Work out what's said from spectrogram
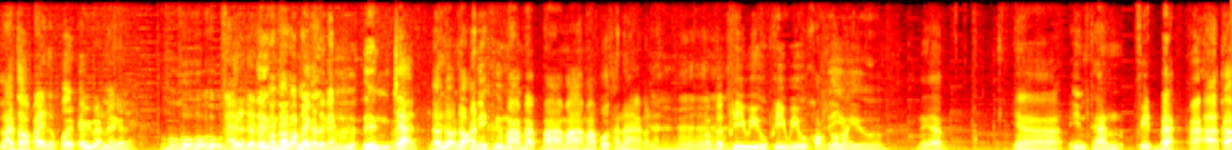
ไลฟ์ต่อไปเดี๋ยวเปิดเอวีวันเล่นกันเลยโอ้โหอะเดี๋ยวเดี๋ยวเราลองเล่นกันเลยนะดึงจัดเดี๋ยวเดี๋ยวเดี๋ยวอันนี้คือมาแบบมามามาโพธนาก่อนมาเปิดพรีวิวพรีวิวของตัวใหม่ รีวิวนะครับอ่า instant feedback อ่าอ่าก็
